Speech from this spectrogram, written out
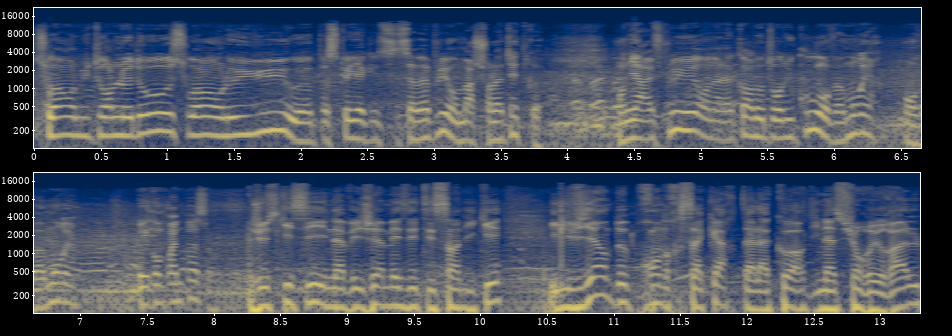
Soit on lui tourne le dos, soit on le hue, euh, parce que ça va plus, on marche sur la tête. Quoi. On n'y arrive plus, on a la corde autour du cou, on va mourir. On va mourir. Mais ils comprennent pas ça. Jusqu'ici, il n'avait jamais été syndiqué. Il vient de prendre sa carte à la coordination rurale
